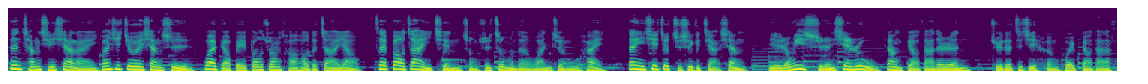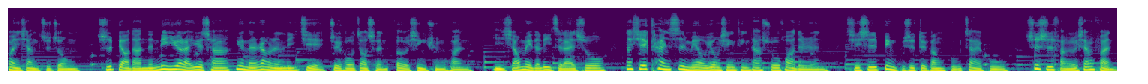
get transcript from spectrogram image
但长期下来，关系就会像是外表被包装好好的炸药，在爆炸以前总是这么的完整无害，但一切就只是个假象，也容易使人陷入让表达的人觉得自己很会表达的幻象之中，使表达能力越来越差，越难让人理解，最后造成恶性循环。以小美的例子来说，那些看似没有用心听她说话的人，其实并不是对方不在乎，事实反而相反。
